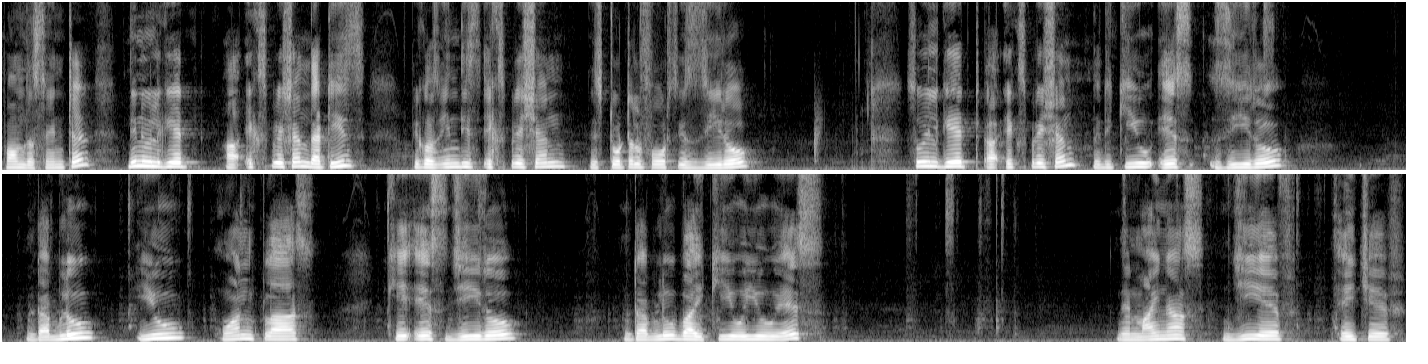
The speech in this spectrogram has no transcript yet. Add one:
from the center, then we will get expression that is because in this expression this total force is 0. So, we will get a expression that is q s 0 W u 1 plus k s 0 W by q u s then minus g f h f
